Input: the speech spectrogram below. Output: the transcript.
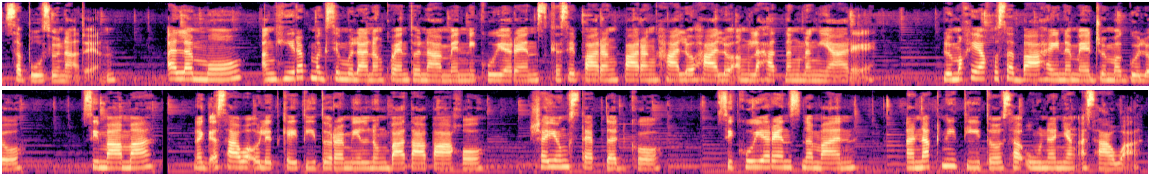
sa puso natin? Alam mo, ang hirap magsimula ng kwento namin ni Kuya Renz kasi parang parang halo-halo ang lahat ng nangyari. Lumaki ako sa bahay na medyo magulo. Si Mama, nag-asawa ulit kay Tito Ramil nung bata pa ako. Siya yung stepdad ko. Si Kuya Renz naman, anak ni Tito sa una niyang asawa.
